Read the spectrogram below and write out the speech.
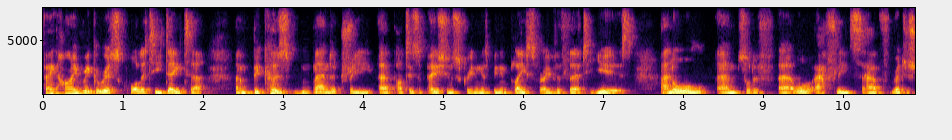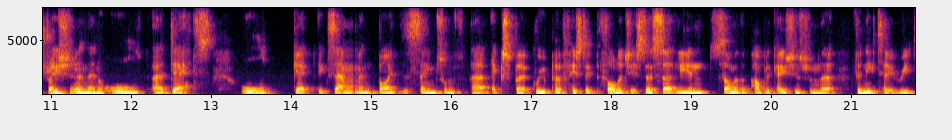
very high rigorous quality data, um, because mandatory uh, participation screening has been in place for over 30 years, and all um, sort of uh, all athletes have registration, and then all uh, deaths all get examined by the same sort of uh, expert group of histopathologists. So certainly in some of the publications from the Veneto re-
